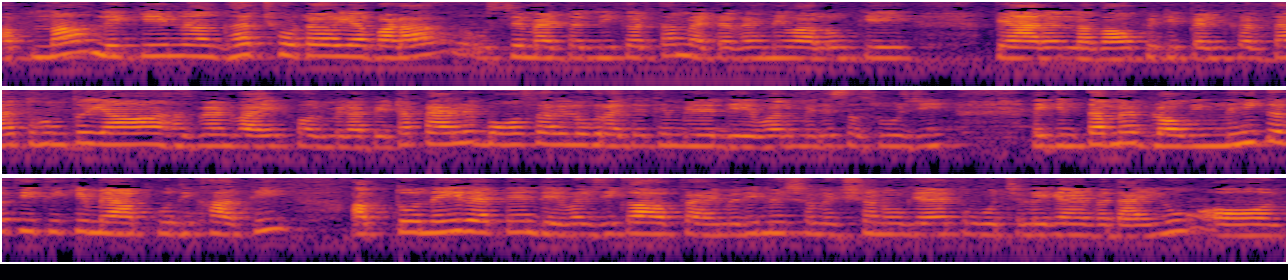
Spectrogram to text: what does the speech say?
अपना, लेकिन घर छोटा हो या बड़ा, उससे मैटर नहीं करता। मैटर रहने वालों के प्यार एंड लगाव पे डिपेंड करता है। तो हम तो यहाँ हस्बैंड वाइफ और मेरा बेटा, पहले बहुत सारे लोग रहते थे, मेरे देवर, मेरे ससुर जी। लेकिन तब मैं ब्लॉगिंग नहीं करती थी कि मैं आपको दिखाती। अब तो नहीं रहते हैं। देवर जी का प्राइमरी में सिलेक्शन हो गया है तो वो चले गए हैं बदायूं और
